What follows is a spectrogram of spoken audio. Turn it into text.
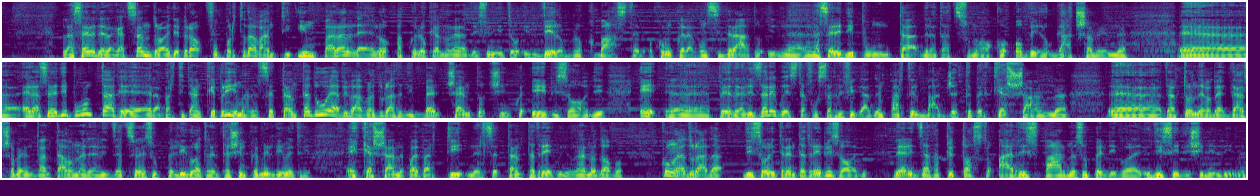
La serie del ragazzo androide però fu portata avanti in parallelo a quello che allora era definito il vero blockbuster o comunque era considerato il, la serie di punta della Tatsunoko, ovvero Gatchaman. Eh, era serie di punta che era partita anche prima, nel 72, aveva una durata di ben 105 episodi e eh, per realizzare questa fu sacrificato in parte il budget per Kashan. Eh, d'altronde vabbè, Gatchaman vantava una realizzazione su pellicola 35 mm e Kashan poi partì nel 73 quindi un anno dopo, con una durata di soli 33 episodi, realizzata piuttosto a risparmio su pellicola di 16 mm.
